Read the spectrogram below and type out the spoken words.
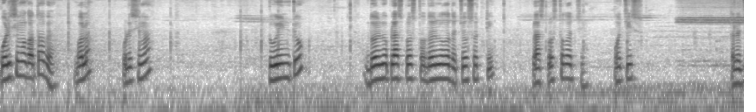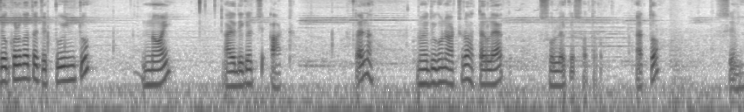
পরিসীমা কত হবে? বলো। পরিসীমা টু ইন্টু দৈর্ঘ্য প্লাস প্রস্থ। দৈর্ঘ্য কত? চৌষট্টি। প্লাস প্রস্থ করছে পঁচিশ। তাহলে যোগ করলে কত হচ্ছে? টু ইন্টু নয়। আর এদিকে হচ্ছে আট। তাই না? নয় দুগুণে আঠেরো হাত থাকলে এক, ষোলো একে সতেরো। এত সেমি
